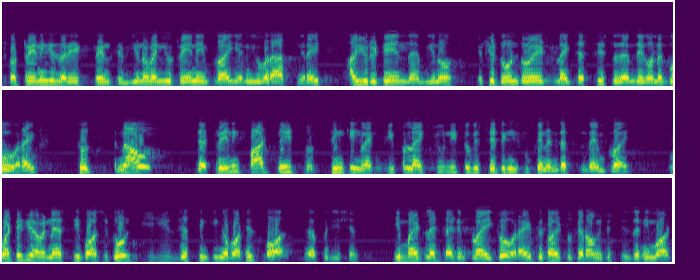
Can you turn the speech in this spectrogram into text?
Because training is very expensive. You know, when you train an employee and you were asking, right, how you retain them, you know, if you don't do it like justice to them, they're going to go, right? So now the training part needs thinking like people like you need to be sitting who can understand the employee. What if you have a nasty boss? You don't. He's just thinking about his boss uh, position. He might let that employee go, right? Because he took a wrong decision. He might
